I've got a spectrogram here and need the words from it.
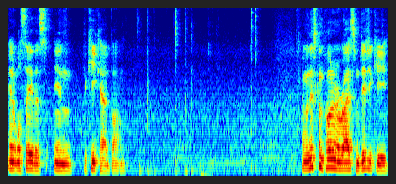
and it will say this in the KiCad BOM. And when this component arrives from DigiKey,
